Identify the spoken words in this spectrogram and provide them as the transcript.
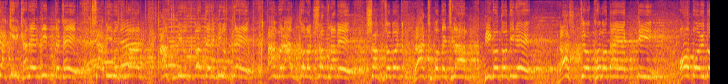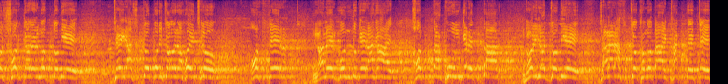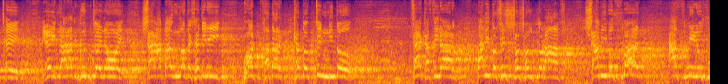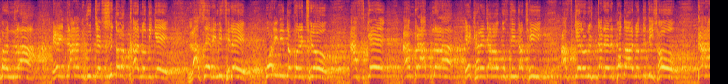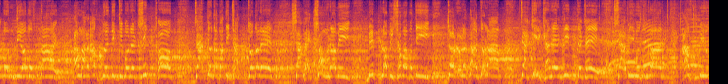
জাকির খানের নির্দেশে শামীম উসমান, আসমির উসমানদের বিরুদ্ধে আমরা আন্দোলন সংগ্রামে সবসময় রাজপথে ছিলাম, বিগত দিনে রাষ্ট্রীয় ক্ষমতায় একটি অবৈধ সরকারের মধ্য দিয়ে যেই রাষ্ট্র পরিচালনা হয়েছিল, অস্ত্রের নালের বন্দুকের আগায় হত্যা, খুন, গ্রেপ্তার, নৈরাজ্য দিয়ে রাষ্ট্র ক্ষমতায় থাকতে চেয়েছে। এই নারায়ণগঞ্জে নয়, সারা বাংলাদেশে যিনি গডফাদার খ্যাত চিহ্নিত শেখ হাসিনার পালিত শীর্ষ সন্তরাস স্বামী উসমান আসমির উসমানরা এই নারায়ণগঞ্জের শীতলক্ষা নদীকে লাশের মিছিলে পরিণত করেছিল। আজকে আমরা আপনারা এখানে যারা উপস্থিত আছি, আজকের অনুষ্ঠানের প্রধান অতিথি সহ কারাবন্দী অবস্থায় আমার রাজনৈতিক জীবনের শিক্ষক, জাতীয়তাবাদী ছাত্র দলের সাবেক সংগ্রামী, বিপ্লবী সভাপতি জননেতা জনাব জাকির খানের নির্দেশে শামীম উসমান আসমির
